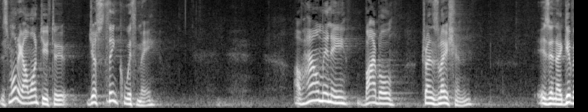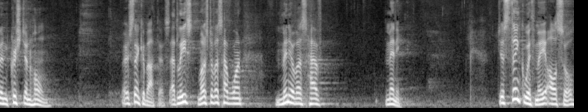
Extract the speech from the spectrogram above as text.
This morning, I want you to just think with me of how many Bible translation is in a given Christian home. Let's think about this. At least most of us have one, many of us have many. Just think with me also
